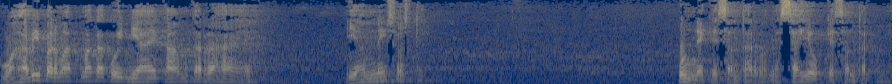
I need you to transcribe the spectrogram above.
वहाँ भी परमात्मा का कोई न्याय काम कर रहा है, ये हम नहीं सोचते। पुण्य के संदर्भ में, सहयोग के संदर्भ में।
